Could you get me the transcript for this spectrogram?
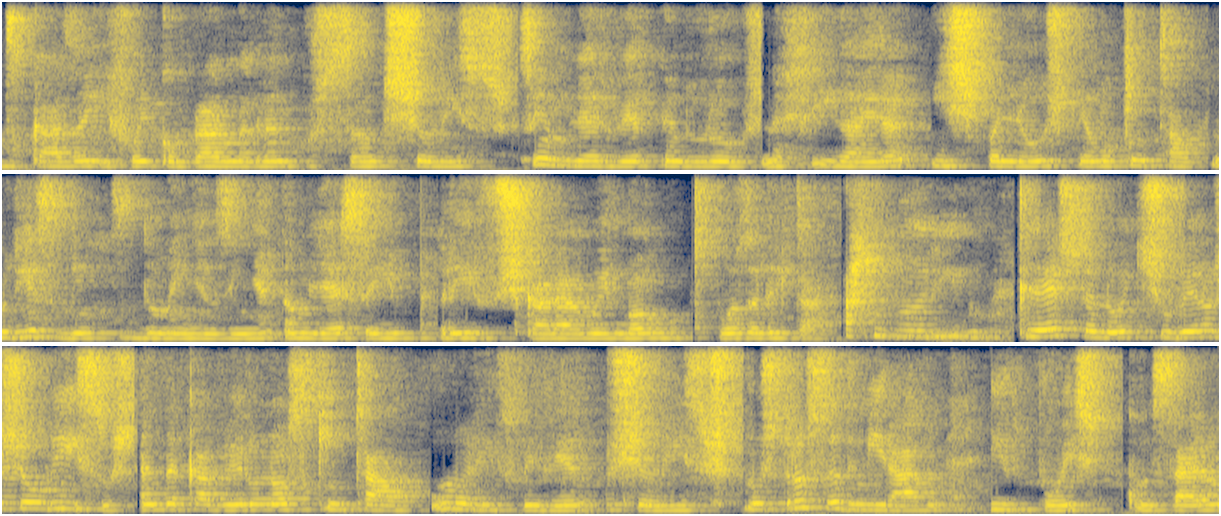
de casa e foi comprar uma grande porção de chouriços. Sem a mulher ver, pendurou-os na figueira e espalhou-os pelo quintal. No dia seguinte, de manhãzinha, a mulher saiu para ir buscar água e logo se pôs a gritar: esta noite choveram chouriços, anda cá ver o nosso quintal. O marido foi ver os chouriços, mostrou-se admirado e depois começaram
